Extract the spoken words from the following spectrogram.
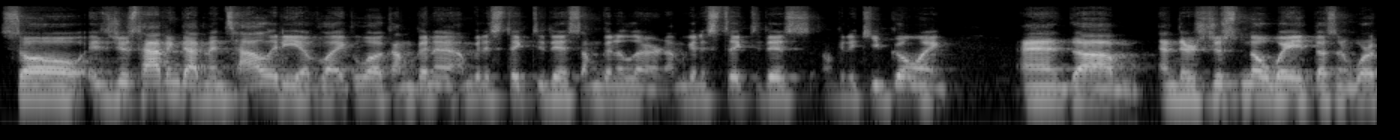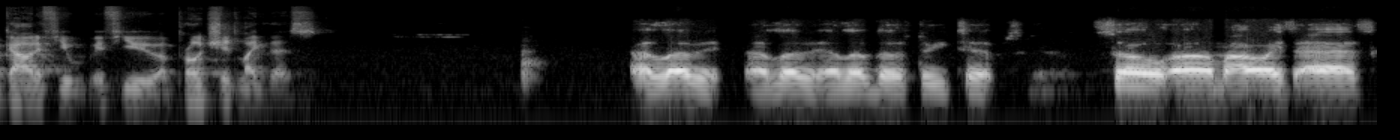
so it's just having that mentality of like, look, I'm gonna I'm gonna stick to this. I'm gonna learn. I'm gonna stick to this. I'm gonna keep going. And um, and there's just no way it doesn't work out if you if you approach it like this. I love it. I love it. I love those three tips. So um, I always ask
